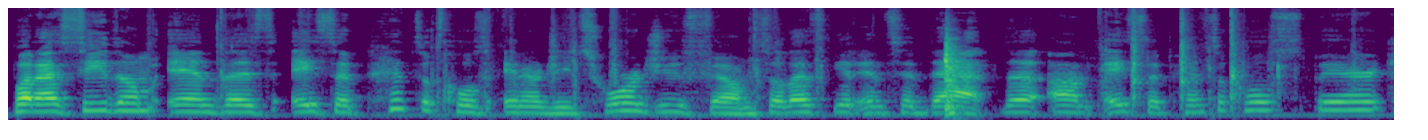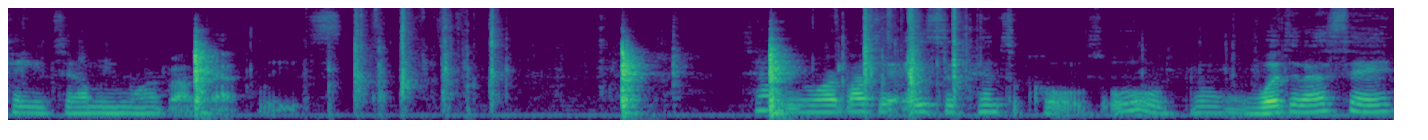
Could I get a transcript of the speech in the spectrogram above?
But I see them in this Ace of Pentacles energy towards you film. So let's get into that. The um, Ace of Pentacles spirit. Can you tell me more about that, please? Tell me more about the Ace of Pentacles. Oh, what did I say?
